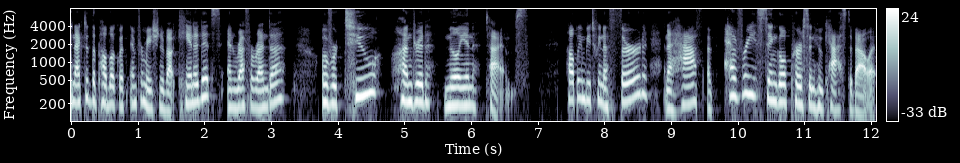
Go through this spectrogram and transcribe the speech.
connected the public with information about candidates and referenda over 200 million times, helping between a third and a half of every single person who cast a ballot.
